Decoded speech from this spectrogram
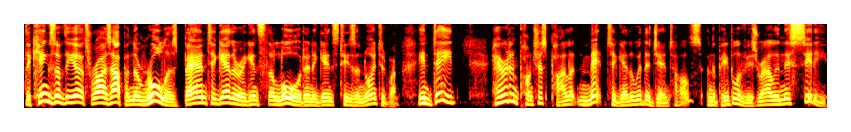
The kings of the earth rise up, and the rulers band together against the Lord and against his anointed one. Indeed, Herod and Pontius Pilate met together with the Gentiles and the people of Israel in this city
